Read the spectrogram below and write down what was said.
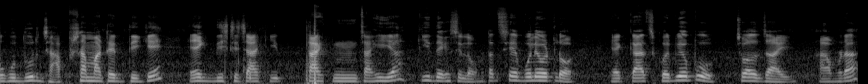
বহুদূর ঝাপসা মাঠের দিকে এক দৃষ্টি চাকি চাহিয়া কি দেখেছিল? হঠাৎ সে বলে উঠল এক কাজ করবি অপু, চল যাই। আমরা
